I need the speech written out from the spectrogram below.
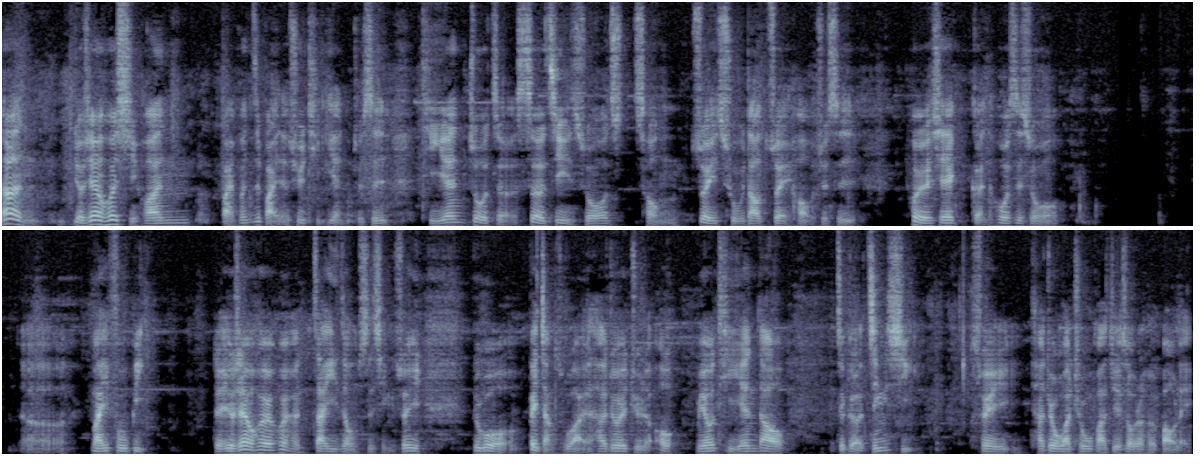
当然，有些人会喜欢百分之百的去体验，就是体验作者设计说从最初到最后，就是会有一些梗，或是说，呃，埋伏笔。对，有些人会会很在意这种事情，所以如果被讲出来，他就会觉得哦，没有体验到这个惊喜。所以他就完全无法接受任何暴雷，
